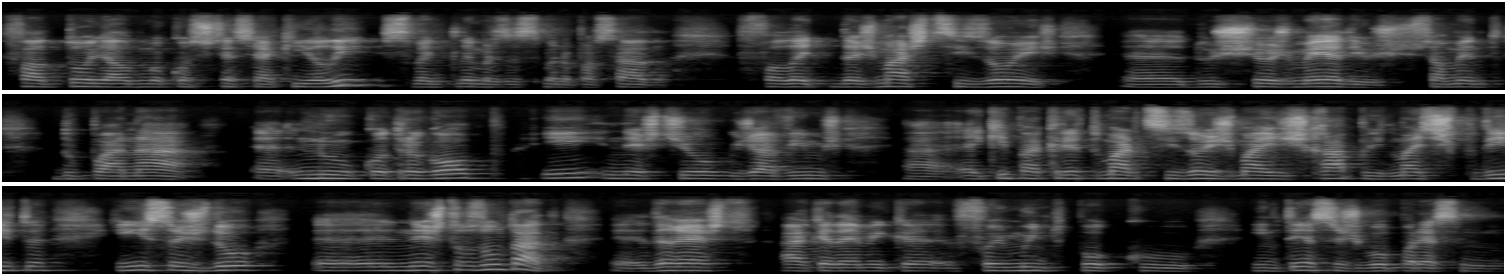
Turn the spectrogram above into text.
faltou-lhe alguma consistência aqui e ali, se bem te lembras, a semana passada falei das más decisões uh, dos seus médios, especialmente do Paná, uh, no contragolpe, e neste jogo já vimos a equipa a querer tomar decisões mais rápido, mais expedita, e isso ajudou uh, neste resultado. Uh, de resto, a académica foi muito pouco intensa, jogou, parece-me,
